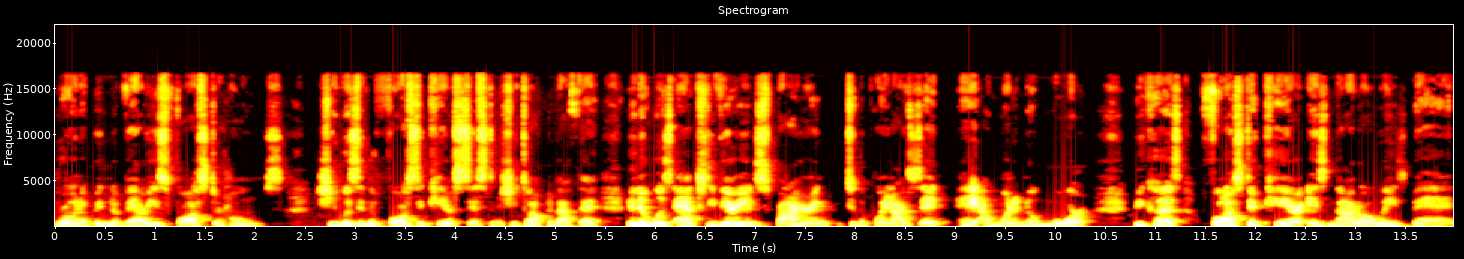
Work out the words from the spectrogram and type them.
growing up in various foster homes she was in the foster care system and she talked about that. And it was actually very inspiring to the point I said, Hey, I want to know more because foster care is not always bad.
